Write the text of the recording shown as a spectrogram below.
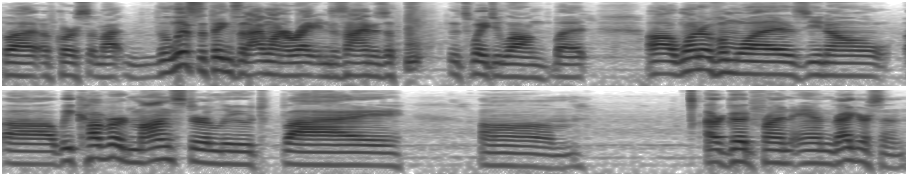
But of course, the list of things that I want to write and design is a, it's way too long. But uh, one of them was, you know, uh, we covered monster loot by um, our good friend Ann Gregerson,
